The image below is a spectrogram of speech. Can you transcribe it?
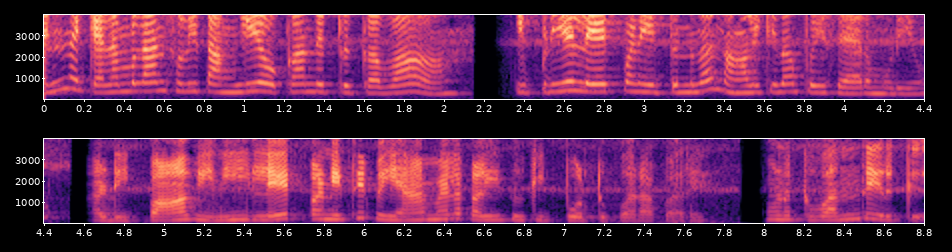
என்ன கிளம்பலான்னு சொல்லிட்டு அங்கேயே உட்காந்துட்டு இருக்கவா? இப்படியே லேட் பண்ணிட்டு இருந்தா நாளைக்கு தான் போய் சேர முடியும். அடி பாவி நீ லேட் பண்ணிட்டு இப்ப என் மேல பழி தூக்கிட்டு போட்டு போறா பாரு. உனக்கு வந்து இருக்கு.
